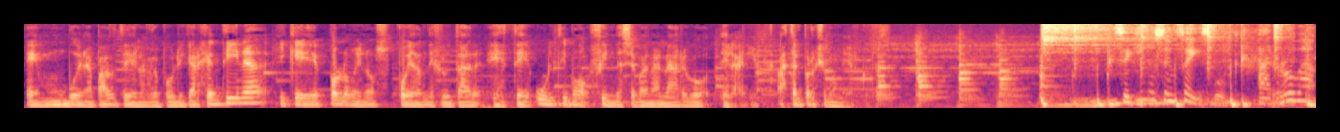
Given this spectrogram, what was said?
en buena parte de la República Argentina y que por lo menos puedan disfrutar este último fin de semana largo del año. Hasta el próximo miércoles. Seguimos en Facebook, arroba.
